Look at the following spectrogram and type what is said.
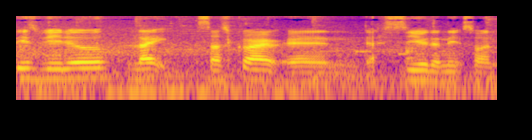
this video like subscribe and see you the next one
